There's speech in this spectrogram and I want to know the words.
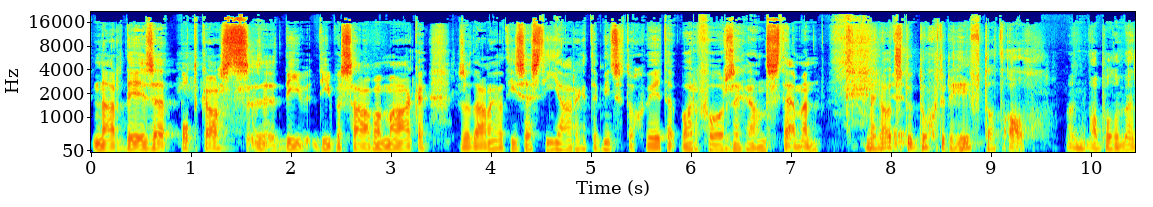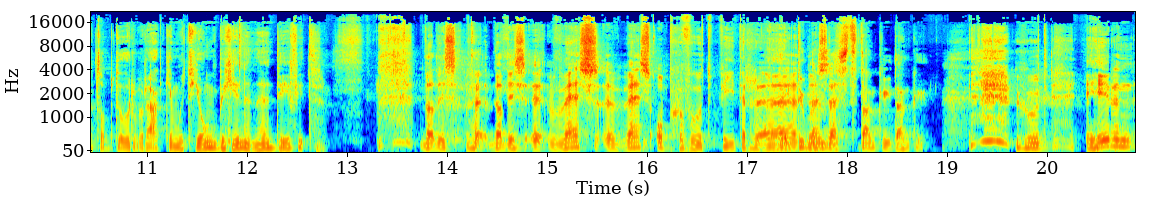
naar deze podcasts uh, die, die we samen maken, zodanig dat die 16-jarigen tenminste toch weten waarvoor ze gaan stemmen. Mijn oudste dochter heeft dat al, een abonnement op Doorbraak. Je moet jong beginnen, hè, David? Dat is, dat is uh, wijs, wijs opgevoed, Pieter. Uh, ik doe dus, mijn best, dank u, dank u. Goed. Heren,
